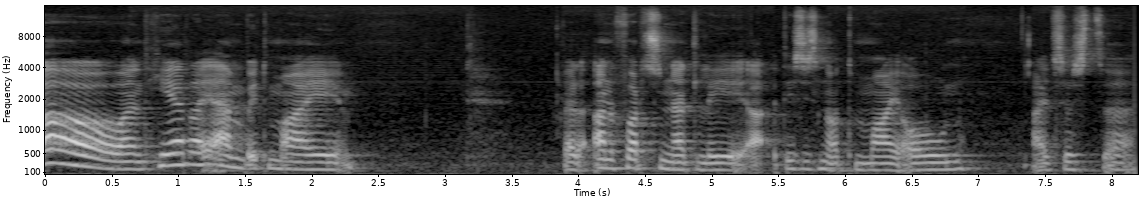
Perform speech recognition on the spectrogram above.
Oh, and here I am with my. Well, unfortunately, uh, this is not my own. I just uh,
